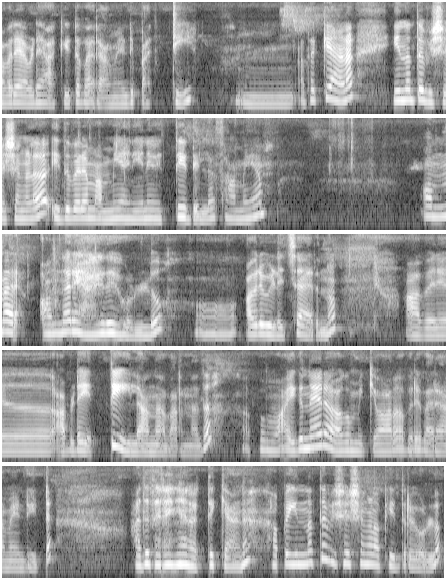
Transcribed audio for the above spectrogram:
അവരെ അവിടെ ആക്കിയിട്ട് വരാൻ വേണ്ടി പറ്റി. അതൊക്കെയാണ് ഇന്നത്തെ വിശേഷങ്ങൾ ഇതുവരെ മമ്മി അനിയനും എത്തിയിട്ടില്ല. സമയം ഒന്നര ഒന്നര ആയതേ ഉള്ളൂ. അവർ വിളിച്ചായിരുന്നു. അവർ അവിടെ എത്തിയില്ല എന്നാണ് പറഞ്ഞത്. അപ്പം വൈകുന്നേരം ആകും മിക്കവാറും അവർ വരാൻ വേണ്ടിയിട്ട്. അതുവരെ ഞാൻ ഒറ്റയ്ക്കാണ്. അപ്പോൾ ഇന്നത്തെ വിശേഷങ്ങളൊക്കെ ഇത്രയേ ഉള്ളൂ.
